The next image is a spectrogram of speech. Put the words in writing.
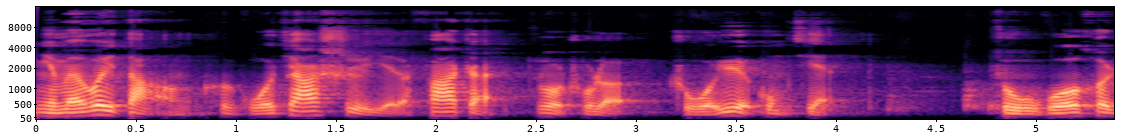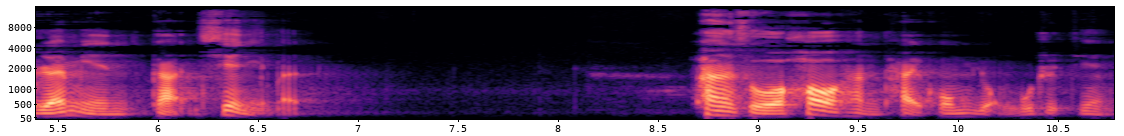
你们为党和国家事业的发展做出了卓越贡献，祖国和人民感谢你们。探索浩瀚太空永无止境，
